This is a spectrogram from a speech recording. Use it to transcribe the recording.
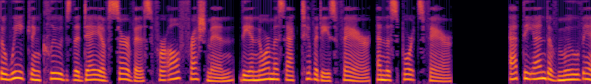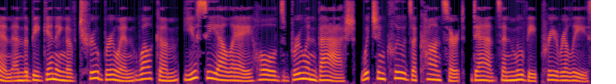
The week includes the Day of Service for all freshmen, the enormous Activities Fair, and the Sports Fair. At the end of Move In and the beginning of True Bruin Welcome, UCLA holds Bruin Bash, which includes a concert, dance and movie pre-release.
